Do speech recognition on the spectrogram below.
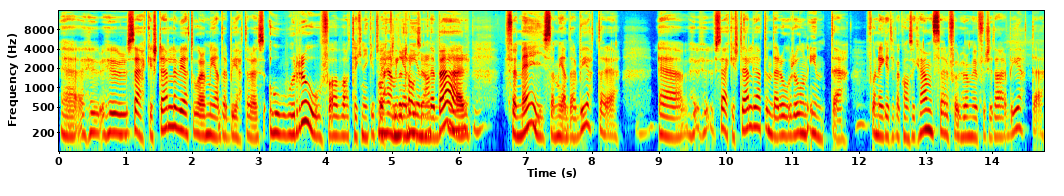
Eh, hur, hur säkerställer vi att våra medarbetares oro för vad teknikutvecklingen innebär mm, mm. för mig som medarbetare. Mm. Hur, hur säkerställer jag att den där oron inte får negativa konsekvenser för hur de utför sitt arbete?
